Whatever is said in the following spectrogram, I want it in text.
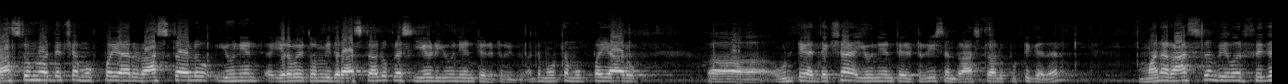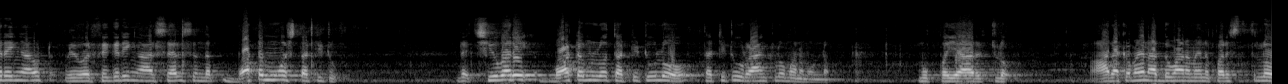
రాష్ట్రంలో అధ్యక్ష ముప్పై ఆరు రాష్ట్రాలు యూనియన్ ఇరవై తొమ్మిది రాష్ట్రాలు ప్లస్ ఏడు యూనియన్ టెరిటరీలు. అంటే మొత్తం ముప్పై ఆరు ఉంటే అధ్యక్ష యూనియన్ టెరిటరీస్ అండ్ రాష్ట్రాలు పుట్ టుగెదర్ మన రాష్ట్రం we're figuring out we're figuring ourselves in the bottom most thirty two అంటే చివరి బాటంలో థర్టీ టూలో థర్టీ టూ ర్యాంక్లో మనం ఉన్నాం. ముప్పై ఆరులో. ఆ రకమైన అధ్వానమైన పరిస్థితిలో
